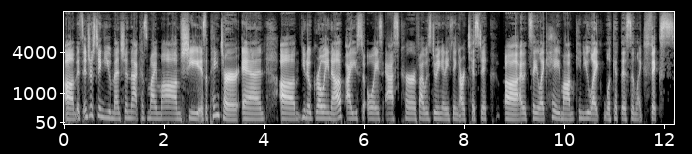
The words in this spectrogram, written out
um, it's interesting you mentioned that because my mom she is a painter and um, you know growing up i used to always ask her if i was doing anything artistic uh, i would say like hey mom can you like look at this and like fix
